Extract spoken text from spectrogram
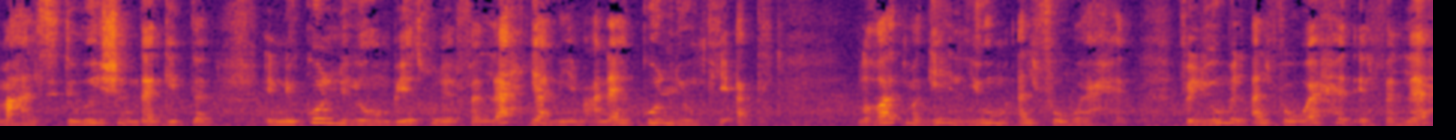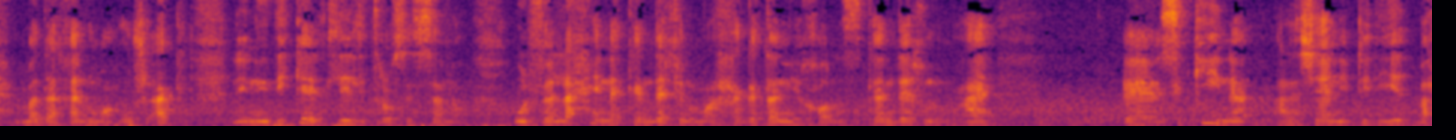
مع ال situation ده جدا. إن كل يوم بيدخل الفلاح يعني معناه كل يوم في أكل. لغاية ما جه اليوم ألف واحد. في اليوم الألف واحد الفلاح ما دخل ومعهوش أكل لأن دي كانت ليلة راس السنة. والفلاح هنا كان داخل ومعاه حاجة تانية خالص كان داخل ومعاه آه سكينة علشان يبتدي يذبح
